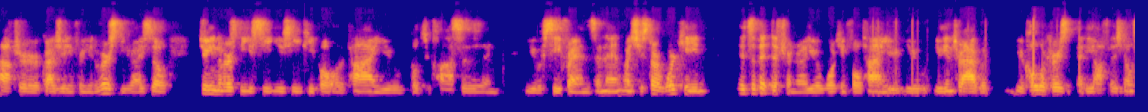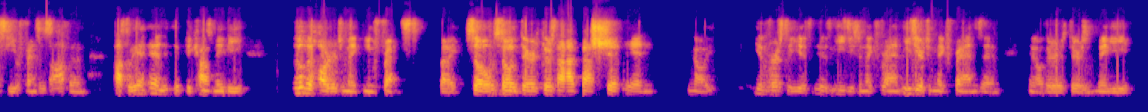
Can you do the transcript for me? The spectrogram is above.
after graduating from university, right? So during university, you see you see people all the time. You go to classes and you see friends, and then once you start working, it's a bit different, right? You're working full time. You you you interact with your coworkers at the office. You don't see your friends as often, possibly, and it becomes maybe a little bit harder to make new friends, right? So so there, there's that that shift in you know university is, is easy to make friends, easier to make friends, and you know there's there's maybe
